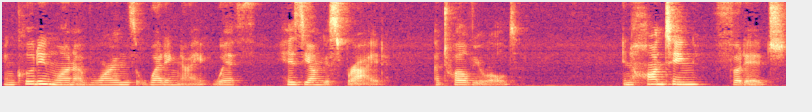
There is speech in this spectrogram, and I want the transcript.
including one of Warren's wedding night with his youngest bride, a 12 year old. In haunting footage,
